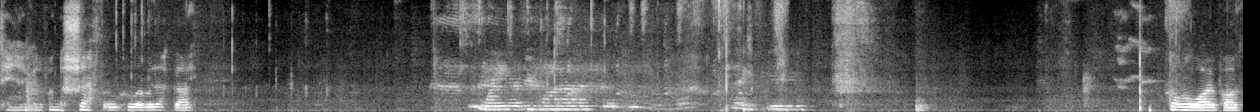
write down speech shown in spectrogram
Dang, I gotta find the chef or whoever that guy. Good morning, everyone. Thanks, Steve. Don't know why I paused.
